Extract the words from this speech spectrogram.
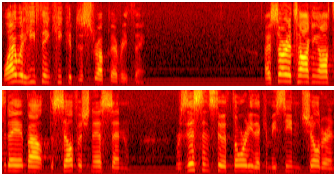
Why would he think he could disrupt everything? I started talking off today about the selfishness and resistance to authority that can be seen in children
